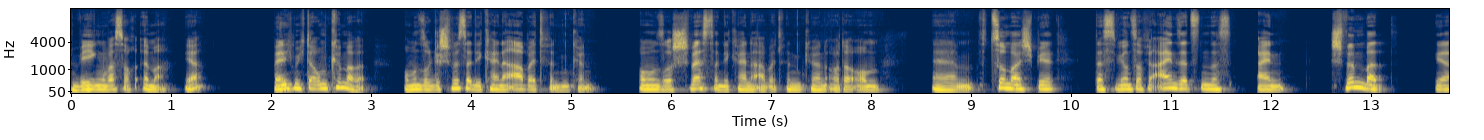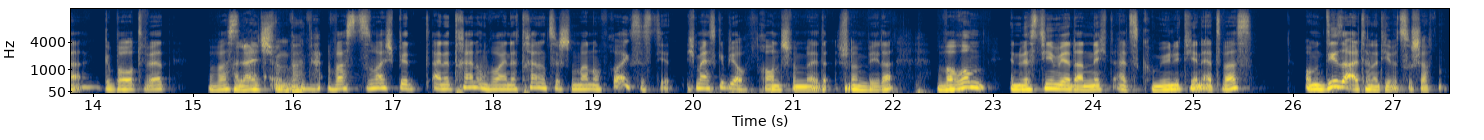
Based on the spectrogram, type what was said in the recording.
wegen was auch immer, ja? Wenn ich mich darum kümmere, um unsere Geschwister, die keine Arbeit finden können, um unsere Schwestern, die keine Arbeit finden können, oder um ähm, zum Beispiel, dass wir uns dafür einsetzen, dass ein Schwimmbad ja, gebaut wird, was, was zum Beispiel eine Trennung, wo eine Trennung zwischen Mann und Frau existiert. Ich meine, es gibt ja auch Frauenschwimmbäder. Warum investieren wir dann nicht als Community in etwas, um diese Alternative zu schaffen.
